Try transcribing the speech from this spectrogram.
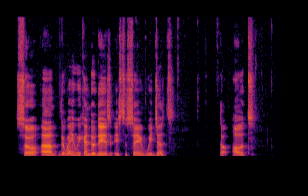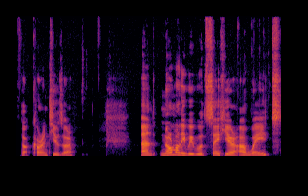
So um, the way we can do this is to say widget the auth the current user. And normally we would say here await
